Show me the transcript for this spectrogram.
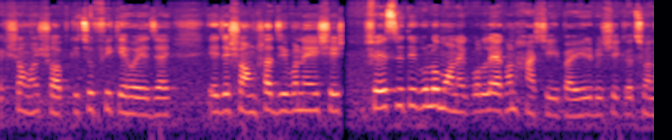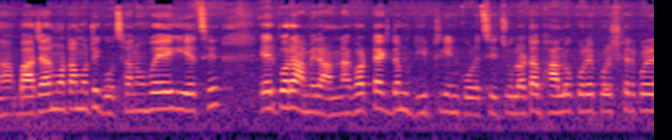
এক সময় সব কিছু ফিকে হয়ে যায়। এই যে সংসার জীবনে এসে সেই স্মৃতিগুলো মনে করলে এখন হাসিই পাই, এর বেশি কিছু না। বাজার মোটামুটি গোছানো হয়ে গিয়েছে। এরপরে আমি রান্নাঘরটা একদম ডিপ ক্লিন করেছি। চুলাটা ভালো করে পরিষ্কার করে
